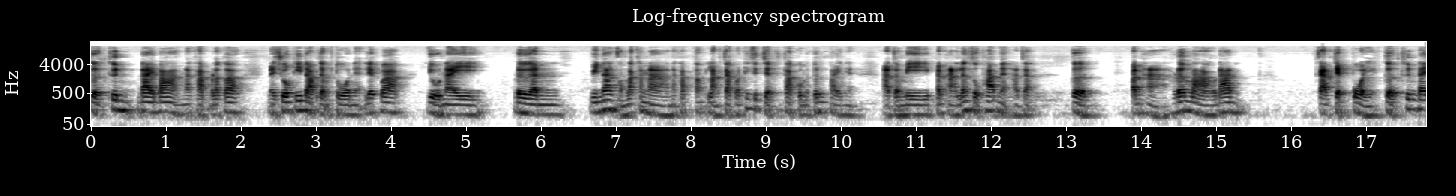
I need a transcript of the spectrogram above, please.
เกิดขึ้นได้บ้างนะครับ แล้วก็ ในช่วงที่ดาวประจำตัวเนี่ยเรียกว่าอยู่ในเรือนวินาศของลัคนานะครับตั้งหลังจากวันที่ 17พฤษภาคมเป็นต้นไปเนี่ยอาจจะมีปัญหาเรื่องสุขภาพเนี่ยอาจจะเกิดปัญหาเรื่องราวด้าน การเจ็บป่วยเกิดขึ้นได้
